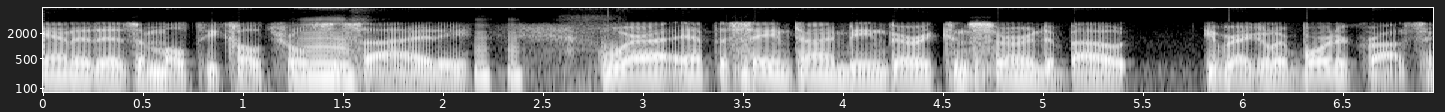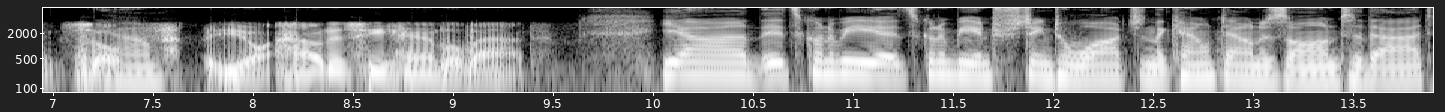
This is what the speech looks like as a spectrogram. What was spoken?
Canada as a multicultural mm. society, where at the same time being very concerned about irregular border crossings? So, yeah. you know, how does he handle that? Yeah, it's going to be it's going to be interesting to watch, and the countdown is on to that.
